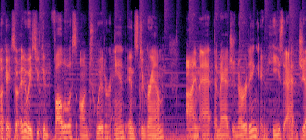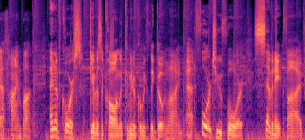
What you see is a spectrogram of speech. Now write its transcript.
okay, so anyways, you can follow us on Twitter and Instagram. I'm at Imaginerding and he's at Jeff Heimbuck. And of course, give us a call on the Communicore Weekly Goat line at 424 785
